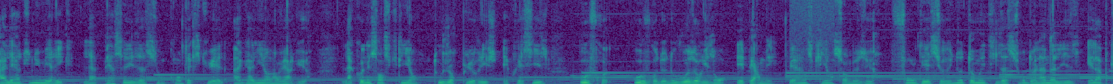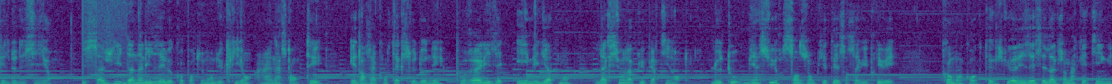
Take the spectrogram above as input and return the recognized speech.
À l'ère du numérique, la personnalisation contextuelle a gagné en envergure. La connaissance client, toujours plus riche et précise, ouvre de nouveaux horizons et permet expérience client sur mesure, fondée sur une automatisation de l'analyse et la prise de décision. Il s'agit d'analyser le comportement du client à un instant T et dans un contexte donné pour réaliser immédiatement l'action la plus pertinente. Le tout, bien sûr, sans empiéter sur sa vie privée. Comment contextualiser ses actions marketing?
